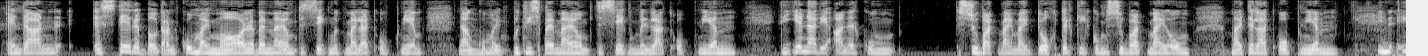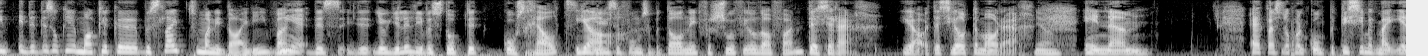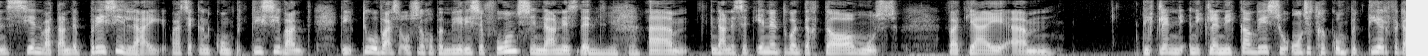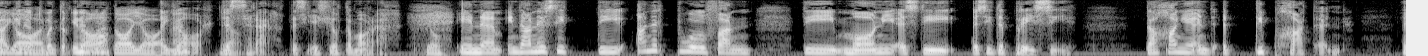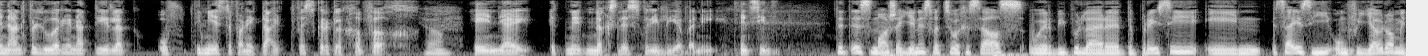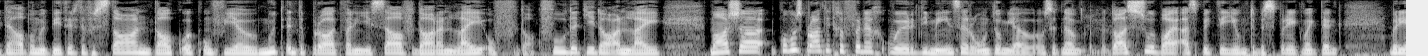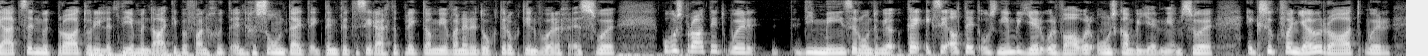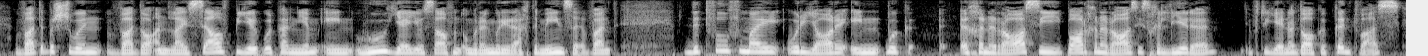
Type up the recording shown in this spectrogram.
En dan is terrible, dan kom my ma by my om te sê ek moet my laat opneem, dan kom my boeties by my om te sê ek moet my laat opneem. Die een na die ander kom sobat my my dogtertjie kom sobat my om my te laat opneem. En, en, en dit is ook nie 'n maklike besluit sommer nie daai nie, want Nee. dis jou hele lewe stop dit kos geld. Ja. Mediese fondse betaal net vir soveel daarvan. Dis reg. Ja, dit is heeltemal reg. Ja. En ehm um, ek was nog in kompetisie met my een seun wat aan depressie ly, was ek in kompetisie want die toe was ons nog op 'n mediese fonds en dan is dit ehm um, dan is dit 21 dae mos wat jy ehm um, die kliniek in die kliniek kan wees. So ons het gekompeteer vir daai Een jaar. 21 dae. 21 dae jaar, 'n jaar. Dis Ja. reg. Dis jy's heeltemal reg. Ja. En ehm um, en dan is die die ander pool van die manie is die is die depressie. Dan gaan jy in 'n diep gat in. En dan verloor jy natuurlik of die meeste van die tyd verskriklik gewig. Ja. En jy het net niks lus vir die lewe nie. En sien Dit is Marsha Jennis wat so gesels oor bipolêre depressie en sy is hier om vir jou daarmee te help om dit beter te verstaan, dalk ook om vir jou moed in te praat wanneer jy self daaraan ly of dalk voel dat jy daaraan ly. Marsha, kom ons praat net gevinnig oor die mense rondom jou. Ons het nou daar's so baie aspekte hier om te bespreek, maar ek dink by die Hudson moet praat oor die lithium en daai tipe van goed in gesondheid. Ek dink dit is die regte plek daarmee wanneer 'n dokter ook teenwoordig is. So kom ons praat net oor die mense rondom jou. Kyk, ek sê altyd ons neem beheer oor waaroor ons kan beheer neem. So ek soek van jou raad oor wat 'n persoon wat daaraan lei self beheer oor kan neem en hoe jy jouself moet omring met die regte mense want dit voel vir my oor die jare en ook 'n generasie, paar generasies gelede, of toe jy nou dalk 'n kind was,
